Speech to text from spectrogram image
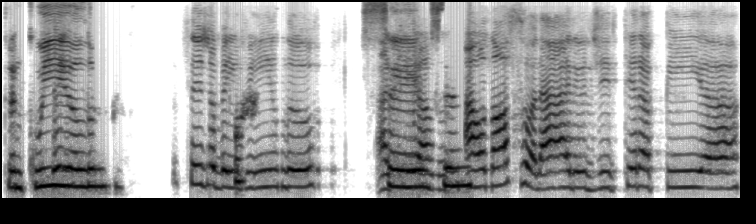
Tranquilo? Seja bem-vindo aqui ao, ao, nosso horário de terapia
